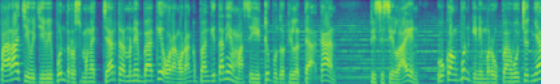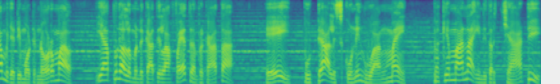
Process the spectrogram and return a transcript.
Para ciwi-ciwi pun terus mengejar dan menembaki orang-orang kebangkitan yang masih hidup untuk diledakkan. Di sisi lain, Wukong pun kini merubah wujudnya menjadi mode normal. Ia pun lalu mendekati Lafayette dan berkata, Hei, Buddha alis kuning Huang Mei, bagaimana ini terjadi?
